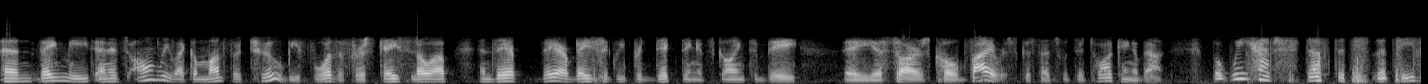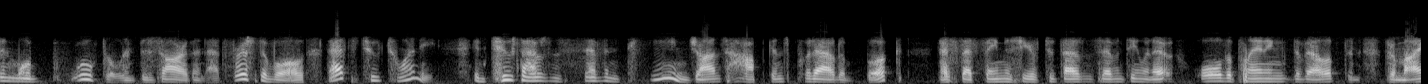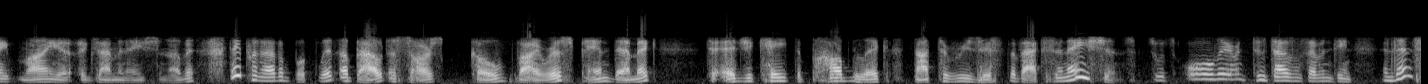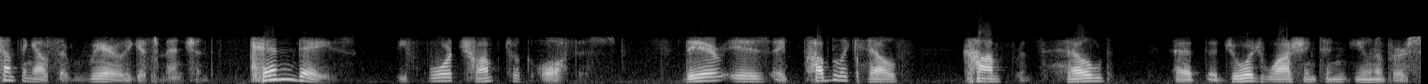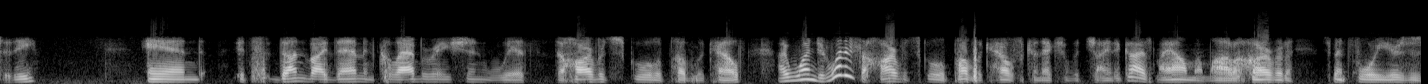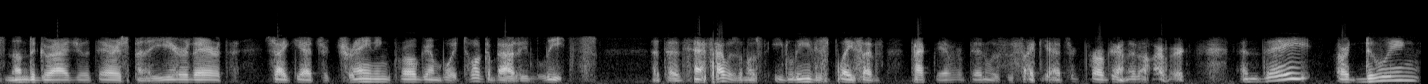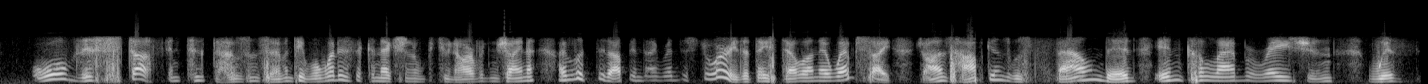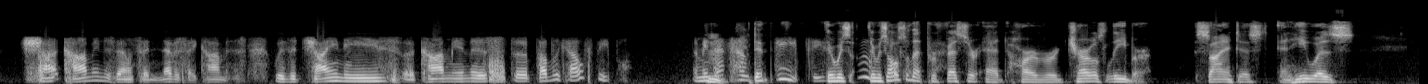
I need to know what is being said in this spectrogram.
And they meet, and it's only like a month or two before the first cases go up, and they're they are basically predicting it's going to be a, a SARS-CoV virus because that's what they're talking about. But we have stuff that's that's even more brutal and bizarre than that. First of all, that's 220. In 2017, Johns Hopkins put out a book. That's that famous year of 2017 when all the planning developed, and for my my uh, examination of it, they put out a booklet about a SARS-CoV virus pandemic to educate the public not to resist the vaccinations. So it's all there in 2017. And then something else that rarely gets mentioned. Ten days before Trump took office, there is a public health conference held at the George Washington University, and it's done by them in collaboration with the Harvard School of Public Health. I wondered, what is the Harvard School of Public Health connection with China? Guys, my alma mater, Harvard. I spent four years as an undergraduate there. I spent a year there at the psychiatric training program. Boy, talk about elites. That, that, that was the most elitist place I've practically ever been was the psychiatric program at Harvard. And they are doing all this stuff in 2017. Well, what is the connection between Harvard and China? I looked it up and I read the story that they tell on their website. Johns Hopkins was founded in collaboration with communists. I don't say never say communist with the Chinese uh, communist uh, public health people. I mean, hmm. that's how deep these. There was there was also that professor at Harvard, Charles Lieber, scientist, and he was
